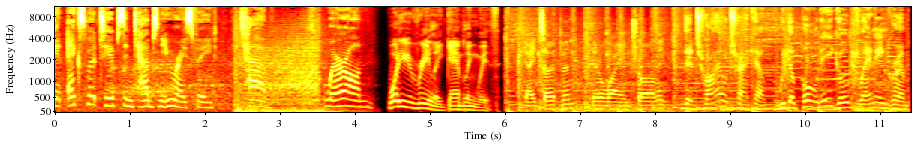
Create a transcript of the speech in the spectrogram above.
Get expert tips in Tab's new race feed. Tab. We're on. What are you really gambling with? Gates open, they're away and trialling. The Trial Tracker with the Bald Eagle Glenn Ingram.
